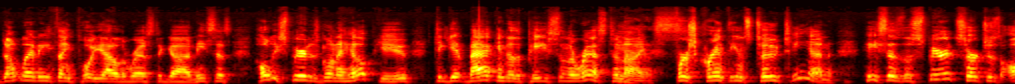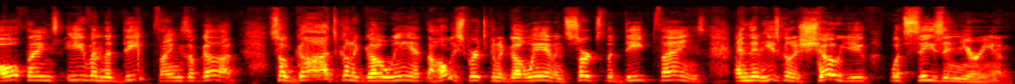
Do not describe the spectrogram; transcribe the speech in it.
don't let anything pull you out of the rest of God. And he says, Holy Spirit is going to help you to get back into the peace and the rest tonight. Yes. First Corinthians 2.10, he says, the Spirit searches all things, even the deep things of God. So God's going to go in, the Holy Spirit's going to go in and search the deep things. And then he's going to show you what season you're in.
